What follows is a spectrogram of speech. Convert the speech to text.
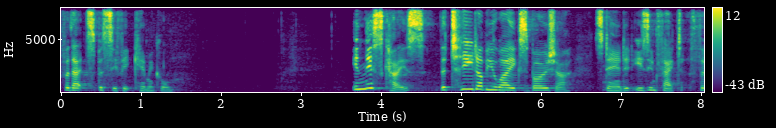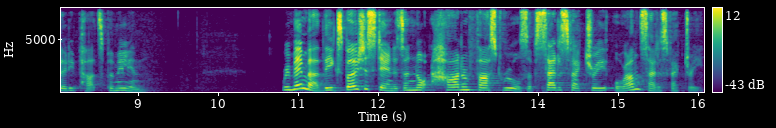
for that specific chemical. In this case, the TWA exposure standard is in fact 30 parts per million. Remember, the exposure standards are not hard and fast rules of satisfactory or unsatisfactory.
